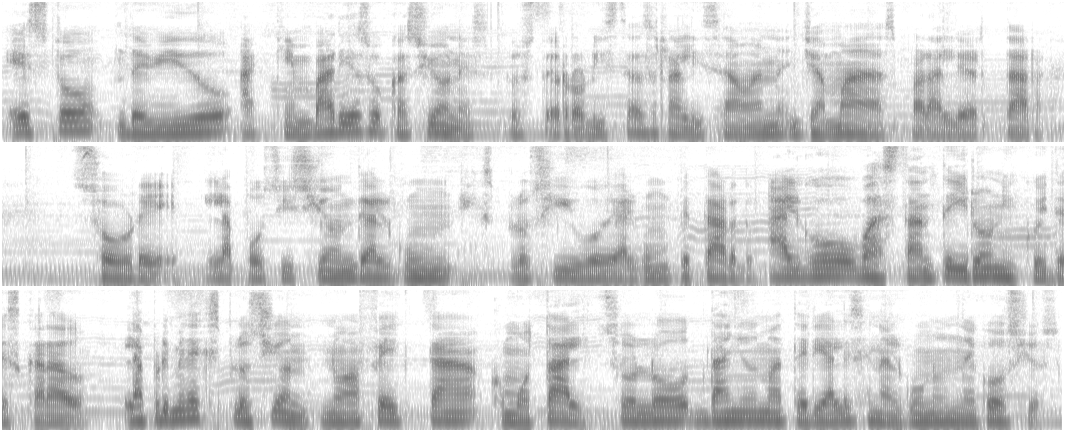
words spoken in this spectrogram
Esto debido a que en varias ocasiones los terroristas realizaban llamadas para alertar sobre la posición de algún explosivo, de algún petardo. Algo bastante irónico y descarado. La primera explosión no afecta como tal, solo daños materiales en algunos negocios,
